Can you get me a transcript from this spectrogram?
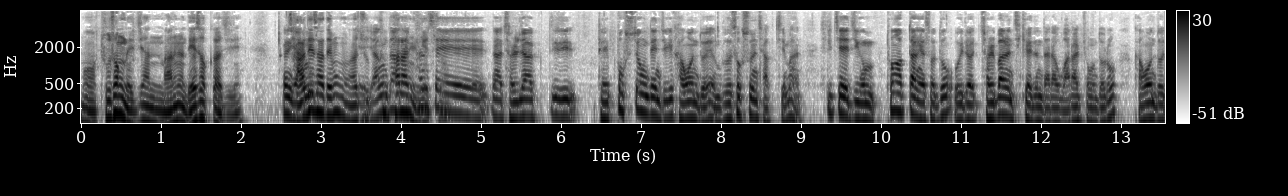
뭐 두 석 내지 한 많으면 네 석까지. 4대 4되면 아주 큰 파란이 양당의. 판세나 전략들이 대폭 수정된 적이 강원도에 무석수는 작지만 실제 지금 통합당에서도 오히려 절반은 지켜야 된다라고 말할 정도로 강원도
